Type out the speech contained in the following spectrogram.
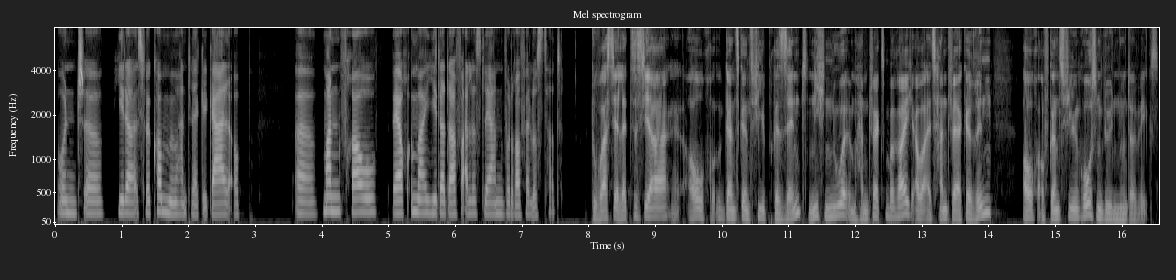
und äh, jeder ist willkommen im Handwerk, egal ob äh, Mann, Frau, wer auch immer, jeder darf alles lernen, worauf er Lust hat. Du warst ja letztes Jahr auch ganz, ganz viel präsent, nicht nur im Handwerksbereich, aber als Handwerkerin auch auf ganz vielen großen Bühnen unterwegs.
